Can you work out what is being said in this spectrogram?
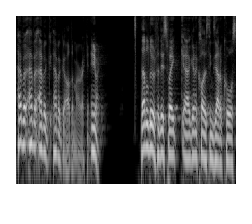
Have a have a have a, have a go at them. I reckon. Anyway, that'll do it for this week. Uh, going to close things out, of course,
